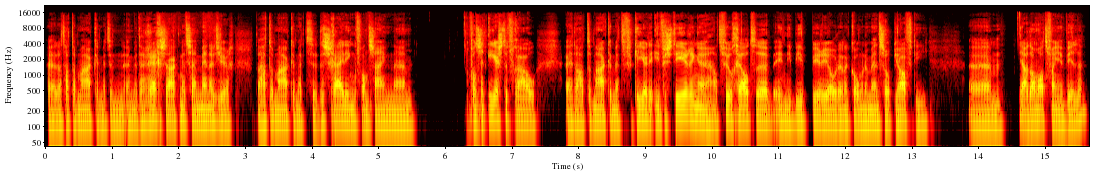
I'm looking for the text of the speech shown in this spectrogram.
dat had te maken met een, met een rechtszaak met zijn manager. Dat had te maken met de scheiding van zijn, ehm, van zijn eerste vrouw. Uh, dat had te maken met verkeerde investeringen. Had veel geld uh, in die periode. En dan komen er mensen op je af die um, ja, dan wat van je willen.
